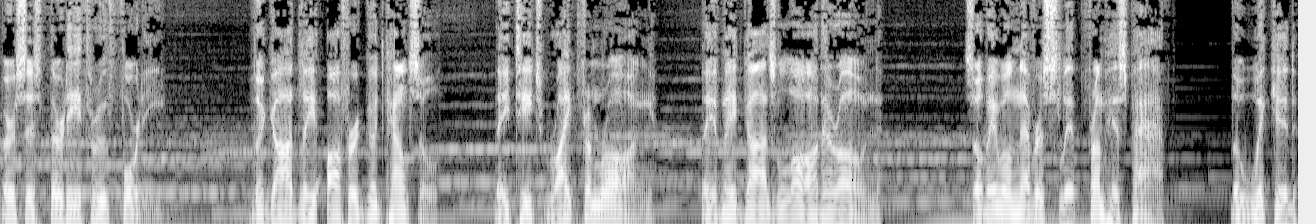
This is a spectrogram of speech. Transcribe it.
verses 30 through 40. The godly offer good counsel. They teach right from wrong. They have made God's law their own. So they will never slip from his path. The wicked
